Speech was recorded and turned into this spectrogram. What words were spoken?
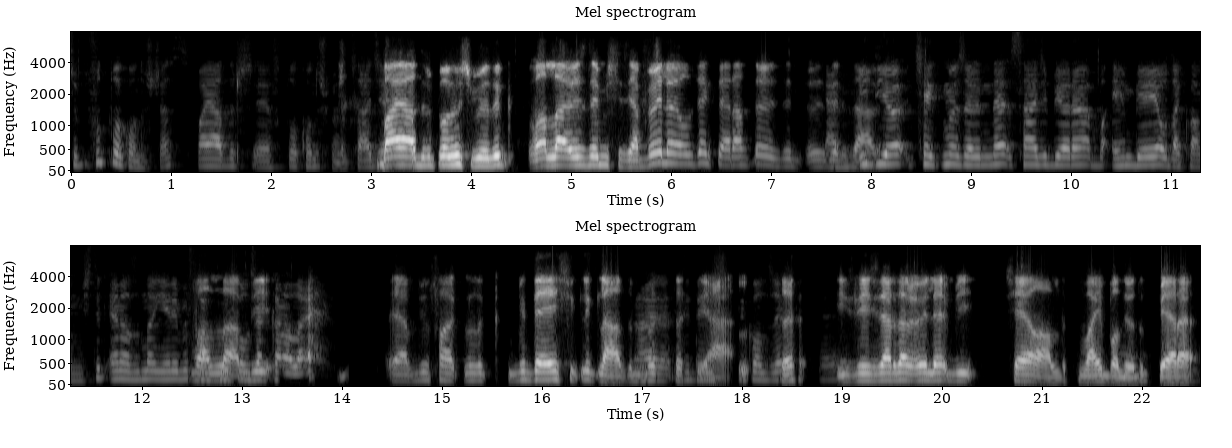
Şimdi futbol konuşacağız. Bayağıdır e, futbol konuşmuyorduk. Sadece Bayağıdır konuşmuyorduk. Vallahi özlemişiz ya. Böyle olacaksa her hafta özle, yani özleriz abi. video çekme üzerinde sadece bir ara NBA'ye odaklanmıştık. En azından yeni bir farklılık Vallahi olacak bir- kanala. Ya bir farklılık, bir değişiklik lazım. Aynen, Bıktık bir ya. değişiklik olacak. İzleyicilerden öyle bir şey aldık. Vibe alıyorduk bir ara.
